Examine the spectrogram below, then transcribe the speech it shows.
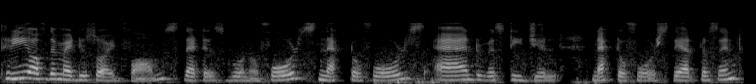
Three of the medusoid forms that is gonophores, nectophores and vestigial nectophores they are present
